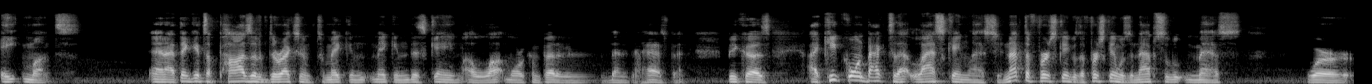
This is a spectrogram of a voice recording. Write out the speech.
eight months. And I think it's a positive direction to making making this game a lot more competitive than it has been. Because I keep going back to that last game last year, not the first game, because the first game was an absolute mess, where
